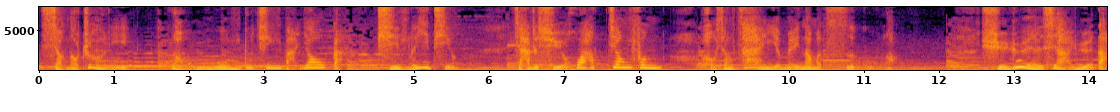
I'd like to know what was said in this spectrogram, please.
想到这里，老渔翁不禁把腰杆挺了一挺，夹着雪花江风。好像再也没那么刺骨了。雪越下越大，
